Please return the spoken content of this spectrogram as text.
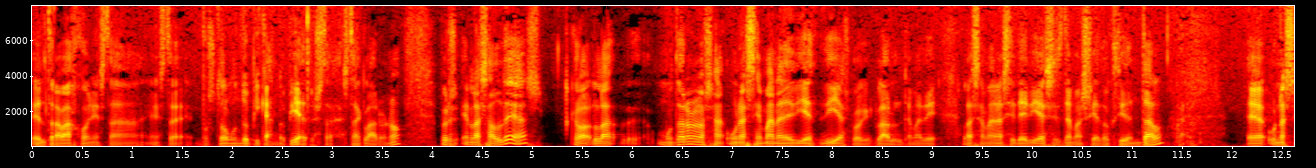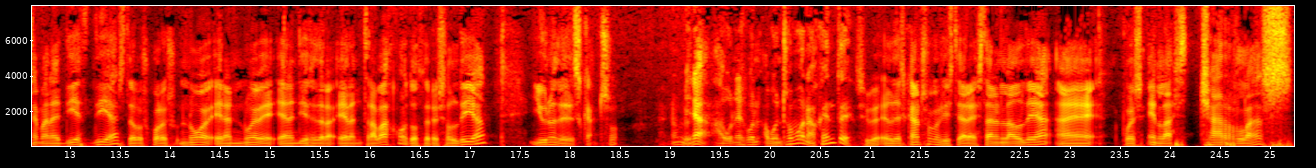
el, trabajo en esta, esta- Pues todo el mundo picando piedras, está, claro, ¿no? Pero en las aldeas, claro, la- montaron una, una semana de 10 días, porque claro, el tema de la semana de 7 días es demasiado occidental. Eh, una semana de 10 días, de los cuales no eran 9, eran 10 de tra- eran trabajo, 12 horas al día, y uno de descanso. Bueno, mira, aún, es buen- aún son buena gente. Sí, el descanso consistía en estar en la aldea, eh, pues en las charlas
